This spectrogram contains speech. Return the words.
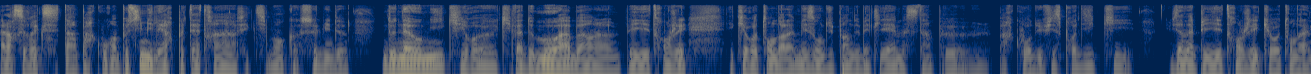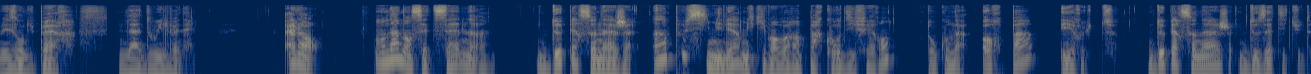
Alors c'est vrai que c'est un parcours un peu similaire peut-être, hein, effectivement, que celui de, Naomi qui, va de Moab, un pays étranger, et qui retourne dans la maison du pain de Bethléem. C'est un peu le parcours du fils prodigue qui vient d'un pays étranger, qui retourne dans la maison du Père, là d'où il venait. Alors, on a dans cette scène deux personnages un peu similaires, mais qui vont avoir un parcours différent. Donc on a Orpa et Ruth. Deux personnages, deux attitudes.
